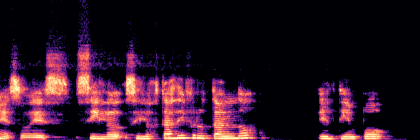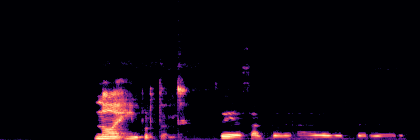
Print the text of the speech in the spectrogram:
es eso, es si lo, si lo estás disfrutando, el tiempo no es importante. Sí, exacto, deja de, perder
